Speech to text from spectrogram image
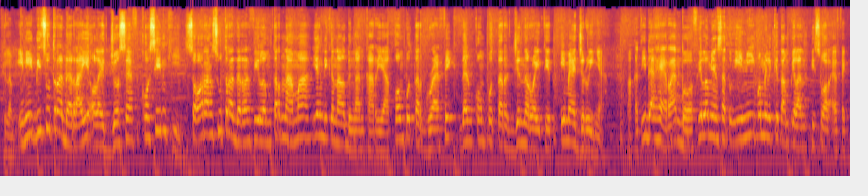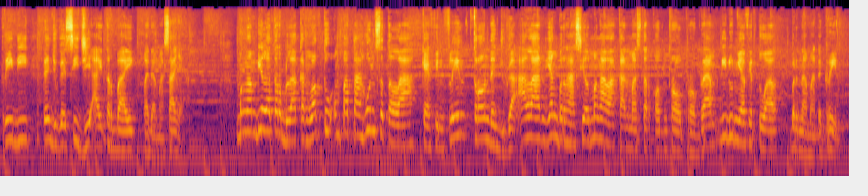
Film ini disutradarai oleh Joseph Kosinski, seorang sutradara film ternama yang dikenal dengan karya komputer grafik dan komputer generated imagery-nya. Maka tidak heran bahwa film yang satu ini memiliki tampilan visual efek 3D dan juga CGI terbaik pada masanya. Mengambil latar belakang waktu 4 tahun setelah Kevin Flynn, Tron, dan juga Alan yang berhasil mengalahkan Master Control Program di dunia virtual bernama The Grid.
